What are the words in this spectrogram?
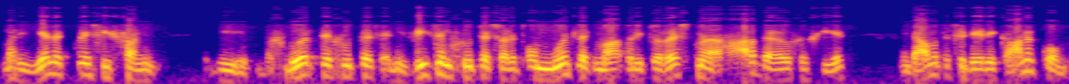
Maar die hele kwessie van die geboortegoeders en die visumgoeders wat dit onmoontlik maak dat die toerisme 'n harde hou gegee het en daarom het hy vir Delikane kom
